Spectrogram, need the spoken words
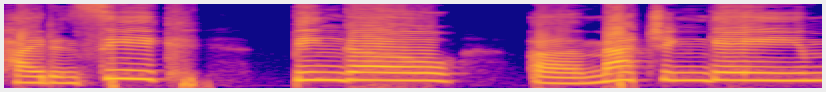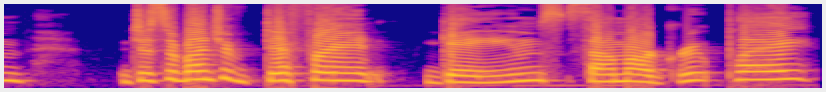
hide and seek, bingo, a matching game, just a bunch of different games. Some are group play,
